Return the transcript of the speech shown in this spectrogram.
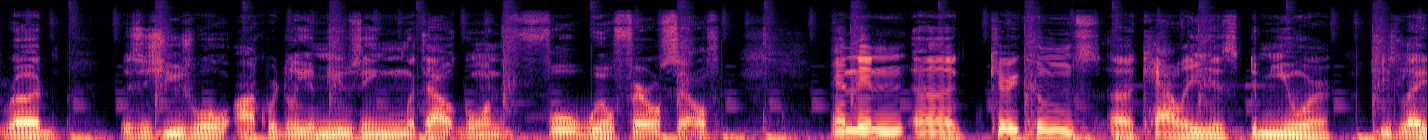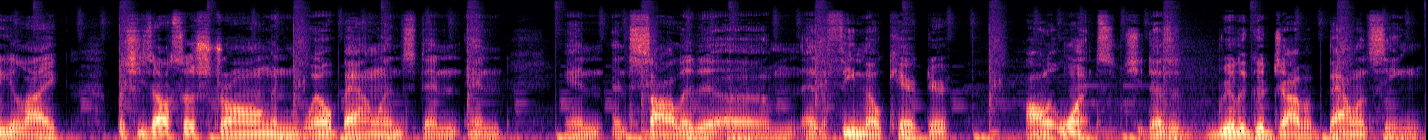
Rudd is his usual, awkwardly amusing without going full Will Ferrell self. And then uh, Carrie Coon's uh, Callie is demure. She's ladylike, but she's also strong and well balanced and, and and and solid um, as a female character all at once. She does a really good job of balancing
